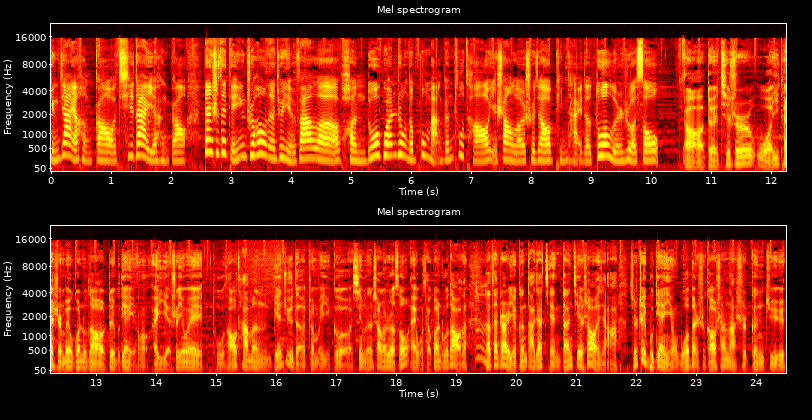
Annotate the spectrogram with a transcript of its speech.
评价也很高，期待也很高，但是在点映之后呢，就引发了很多观众的不满跟吐槽，也上了社交平台的多轮热搜。哦，对，其实我一开始没有关注到这部电影，哎，也是因为吐槽他们编剧的这么一个新闻上了热搜，哎，我才关注到的。那在这儿也跟大家简单介绍一下啊，其实这部电影《我本是高山》呢，是根据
